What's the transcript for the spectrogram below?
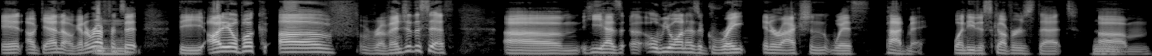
it again. I'm going to reference Mhm. it. The audiobook of Revenge of the Sith. Um, he has uh, Obi Wan has a great interaction with Padme when he discovers that Mhm. um,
